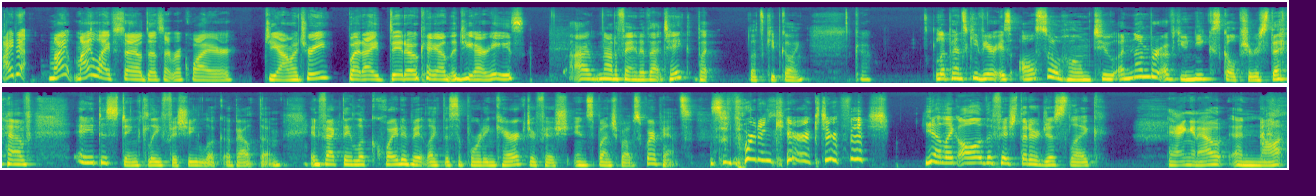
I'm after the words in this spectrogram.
I d- my my lifestyle doesn't require geometry, but I did okay on the GREs. I'm not a fan of that take, but let's keep going. Okay. Lepenski Vir is also home to a number of unique sculptures that have a distinctly fishy look about them. In fact, they look quite a bit like the supporting character fish in SpongeBob SquarePants. Supporting character fish. Yeah, like all of the fish that are just like hanging out and not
